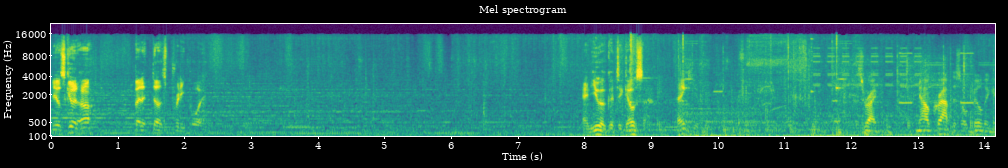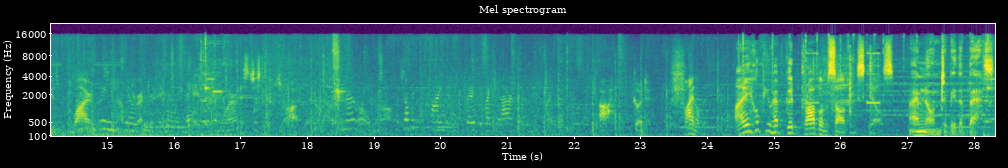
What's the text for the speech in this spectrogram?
Feels good, huh? Bet it does, pretty boy. And you are good to go, sir. Thank you. That's right. You know how crap this old building is with the wireless, and how the director hates seeing cables? It's just a job. No, the job to find those irregularities. Ah, good. Finally. I hope you have good problem-solving skills. I'm known to be the best.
